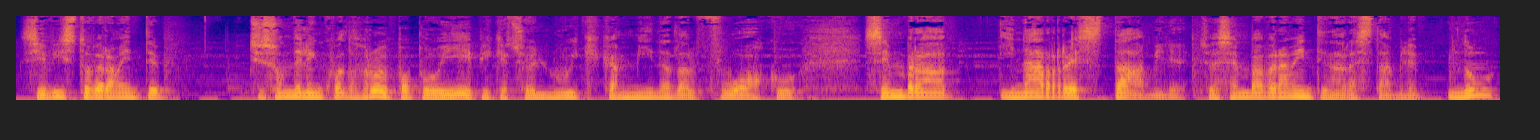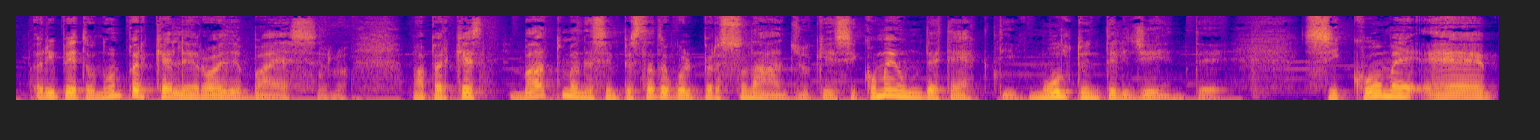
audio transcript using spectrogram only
si è visto veramente ci sono delle inquadrature proprio epiche, cioè lui che cammina dal fuoco, sembra inarrestabile, cioè sembra veramente inarrestabile. Non, ripeto, non perché l'eroe debba esserlo, ma perché Batman è sempre stato quel personaggio che, siccome è un detective molto intelligente, siccome è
